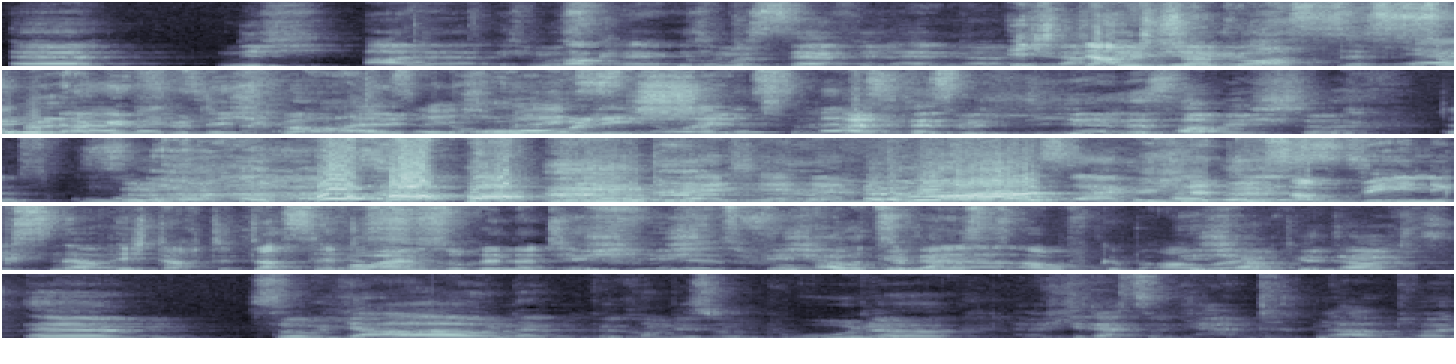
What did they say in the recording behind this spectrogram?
Äh, nicht alle. Ich muss, Okay, ich muss sehr viel ändern. Ich nachdem, dachte schon, du hast es Ja, so genau, lange für dich behalten. Also Holy nur, shit. Also das mit das habe ich schon. Das ist So gut. lange. ich erinnere mich, Was? gesagt Ich hat, hätte es dass- am wenigsten. Ich dachte, das hättest Vor allem, du so relativ ich- ich- äh, vor ich hab kurzem gedacht- erst Ich habe aufgearbeitet. gedacht, ähm, so ja, und dann bekommen die so einen Bruder. Da habe ich gedacht, so ja, im dritten Abenteuer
